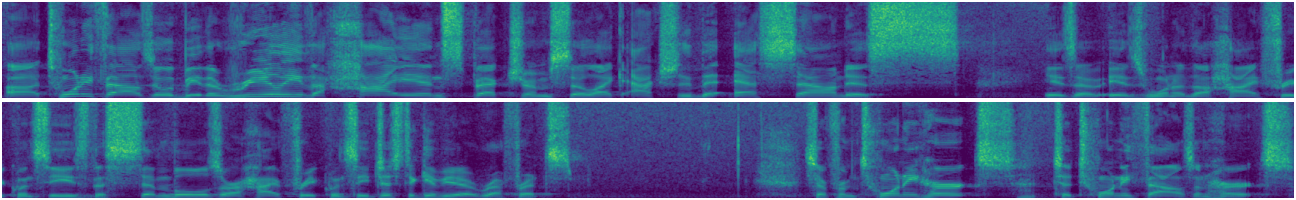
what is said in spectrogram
Uh, 20,000 would be the really the high end spectrum. So like actually the S sound is is a, is one of the high frequencies. The cymbals are high frequency. Just to give you a reference. So from 20 hertz to 20,000 hertz.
